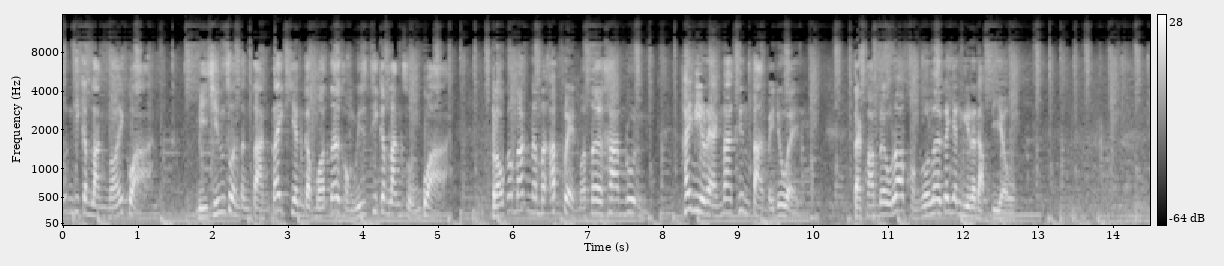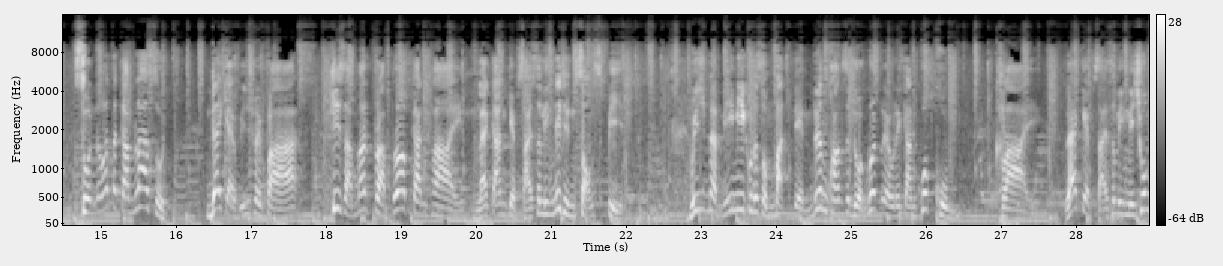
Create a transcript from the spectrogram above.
รุ่นที่กำลังน้อยกว่า มีชิ้นส่วนต่างๆ ใกล้เคียงกับมอเตอร์ของวินที่กำลังสูงกว่า เราก็มักนำมาอัปเกรดมอเตอร์ข้ามรุ่น ให้มีแรงมากขึ้นตามไปด้วย แต่ความเร็วรอบของโรลเลอร์ก็ยังมีระดับเดียว ส่วนนวัตกรรมล่าสุด ได้แก่วินช์ไฟฟ้า ที่สามารถปรับรอบการคลาย และการเก็บสายสลิงได้ถึง 2 สปีด วินช์แบบนี้มีคุณสมบัติเด่นเรื่องความสะดวกรวดเร็วในการควบคุม คลาย และเก็บสายสลิงในช่วง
